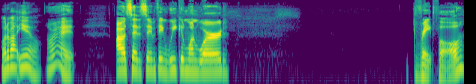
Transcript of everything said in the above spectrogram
What about you? right. I would say the same thing. Week in one word. Grateful.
